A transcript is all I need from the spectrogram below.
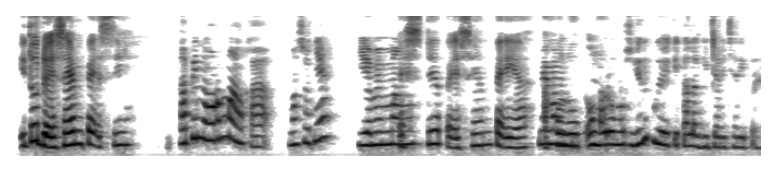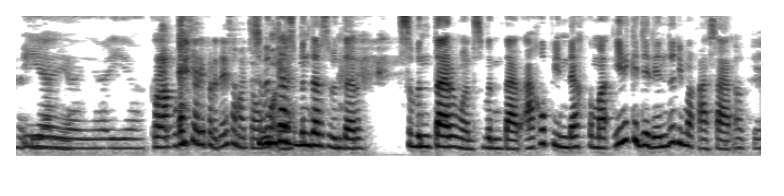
Itu udah SMP sih. Tapi normal kak maksudnya ya memang SD apa SMP ya? memang aku lupa. umur umur segitu kayak kita lagi cari-cari perhatian Iya, ya. iya, iya, iya. kalau aku sih cari perhatian sama cowok sebentar ya. sebentar sebentar sebentar mon sebentar aku pindah ke Ma- ini kejadian tuh di Makassar oke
